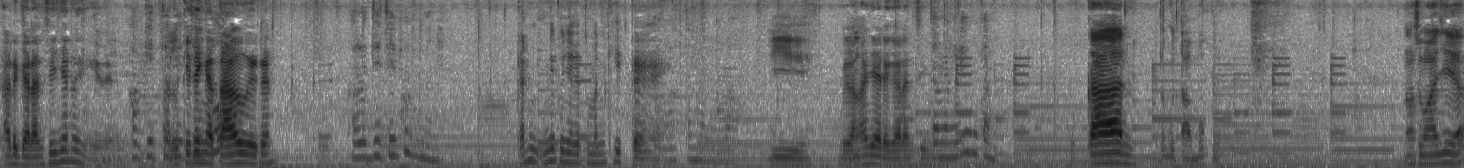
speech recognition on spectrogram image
ada garansinya nih gitu. kalau kita kalau kita nggak tahu ya kan? Kalau ditipu gimana? Kan ini punya teman kita. Oh, lo. Iya. Bilang aja ada garansinya. Temen dia bukan? Bukan. Itu gue tabok loh. Langsung aja ya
